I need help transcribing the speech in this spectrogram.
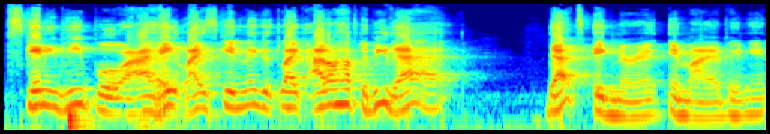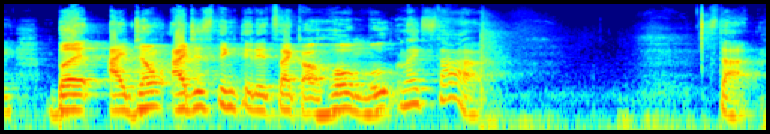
skinny people. I hate light skinned niggas. Like, I don't have to be that. That's ignorant, in my opinion. But I don't. I just think that it's like a whole move. Like, stop. Stop.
